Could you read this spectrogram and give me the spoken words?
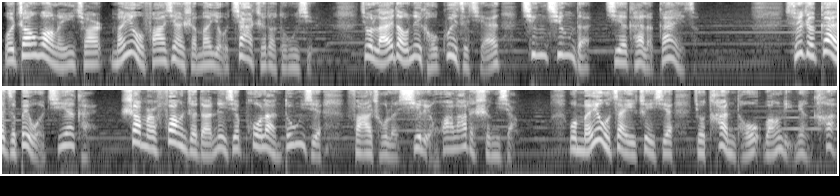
我张望了一圈，没有发现什么有价值的东西，就来到那口柜子前，轻轻地揭开了盖子。随着盖子被我揭开，上面放着的那些破烂东西发出了稀里哗啦的声响。我没有在意这些，就探头往里面看。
